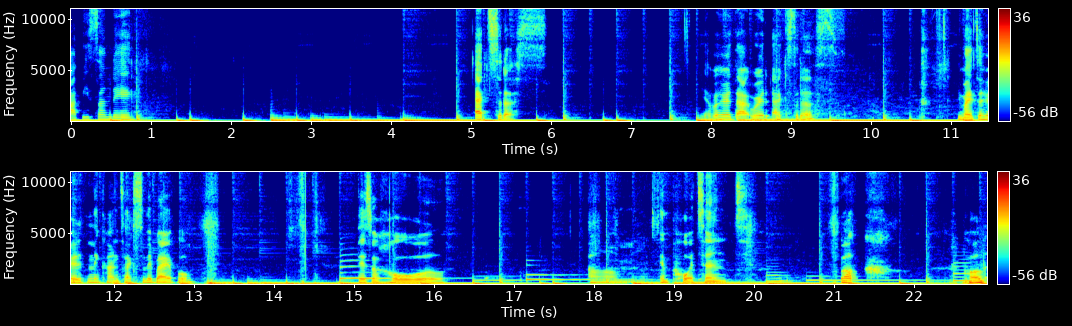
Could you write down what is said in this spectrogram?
Happy Sunday. Exodus. You ever heard that word, Exodus? You might have heard it in the context of the Bible. There's a whole um, important book called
